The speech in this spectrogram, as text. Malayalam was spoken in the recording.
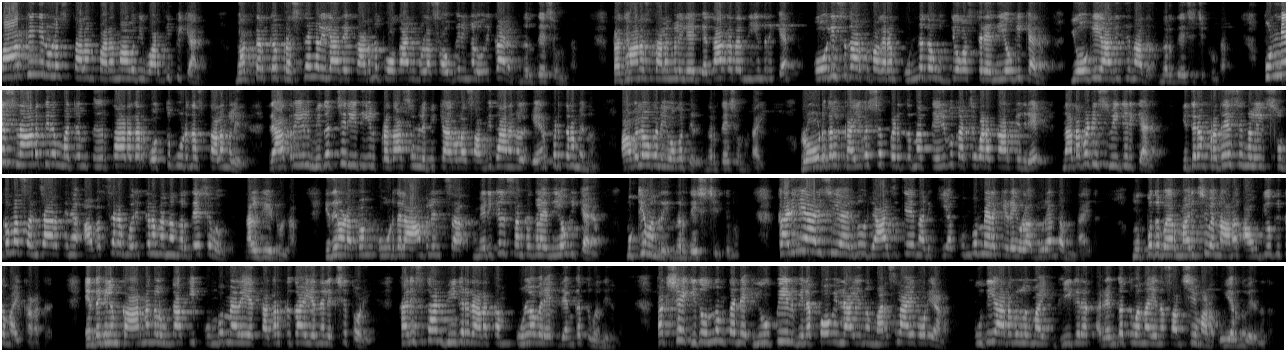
പാർക്കിങ്ങിനുള്ള സ്ഥലം പരമാവധി വർദ്ധിപ്പിക്കാനും ഭക്തർക്ക് പ്രശ്നങ്ങളില്ലാതെ കടന്നു പോകാനുമുള്ള സൗകര്യങ്ങൾ ഒരുക്കാനും നിർദ്ദേശമുണ്ട്. പ്രധാന സ്ഥലങ്ങളിലെ ഗതാഗതം നിയന്ത്രിക്കാൻ പോലീസുകാർക്ക് പകരം ഉന്നത ഉദ്യോഗസ്ഥരെ നിയോഗിക്കാനും യോഗി ആദിത്യനാഥ് നിർദ്ദേശിച്ചിട്ടുണ്ട്. പുണ്യ സ്നാനത്തിനും മറ്റും തീർത്ഥാടകർ ഒത്തുകൂടുന്ന സ്ഥലങ്ങളിൽ രാത്രിയിൽ മികച്ച രീതിയിൽ പ്രകാശം ലഭിക്കാനുള്ള സംവിധാനങ്ങൾ ഏർപ്പെടുത്തണമെന്നും അവലോകന യോഗത്തിൽ നിർദ്ദേശമുണ്ടായി. റോഡുകൾ കൈവശപ്പെടുത്തുന്ന തെരുവ് കച്ചവടക്കാർക്കെതിരെ നടപടി സ്വീകരിക്കാനും ഇത്തരം പ്രദേശങ്ങളിൽ സുഗമ സഞ്ചാരത്തിന് അവസരം ഒരുക്കണമെന്ന നിർദ്ദേശവും നൽകിയിട്ടുണ്ട്. ഇതിനോടൊപ്പം കൂടുതൽ ആംബുലൻസ് മെഡിക്കൽ സംഘങ്ങളെ നിയോഗിക്കാനും മുഖ്യമന്ത്രി നിർദ്ദേശിച്ചിരിക്കുന്നു. കഴിഞ്ഞ ആഴ്ചയായിരുന്നു രാജ്യത്തെ നടുക്കിയ കുംഭമേളയ്ക്കിടെയുള്ള ദുരന്തമുണ്ടായത്. മുപ്പത് പേർ മരിച്ചുവെന്നാണ് ഔദ്യോഗികമായി കണക്ക്. എന്തെങ്കിലും കാരണങ്ങൾ ഉണ്ടാക്കി കുംഭമേളയെ തകർക്കുക എന്ന ലക്ഷ്യത്തോടെ ഖലിസ്ഥാൻ ഭീകരരടക്കം ഉള്ളവരെ രംഗത്ത് വന്നിരുന്നു. പക്ഷേ ഇതൊന്നും തന്നെ യു പിയിൽ വിലപ്പോവില്ല എന്ന് മനസ്സിലായതോടെയാണ് പുതിയ അടവുകളുമായി ഭീകരർ രംഗത്ത് വന്ന എന്ന സംശയമാണ് ഉയർന്നു വരുന്നത്.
